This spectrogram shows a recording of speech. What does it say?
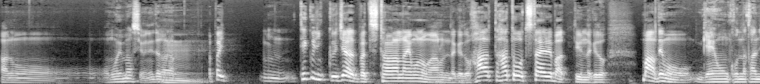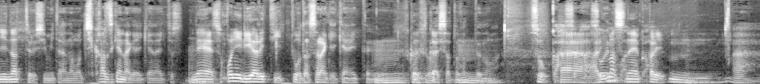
あの思いますよね。だからやうん。っぱりうんテクニックじゃやっぱ伝わらないものがあるんだけどハートハートを伝えればっていうんだけどまあでも原音こんな感じになってるしみたいなのも近づけなきゃいけないって、ねそこにリアリティを出さなきゃいけないっていううん難しさとかっていうのは、そうか。ありますねやっぱ。り。うんあ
